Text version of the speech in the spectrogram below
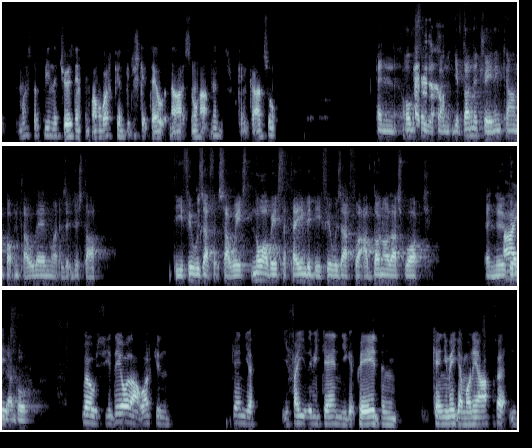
It must have been the Tuesday at my work, and you just get told, no, it's not happening. It's getting cancelled. and obviously you've done you've done the training camp up until then. Like, is it just a? Do you feel as if it's a waste? No, a waste of time, but do you feel as if like I've done all this work, and now Aye. where do I go? well, so you do all that work and can you you fight the weekend, you get paid, and can you make your money off it? And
